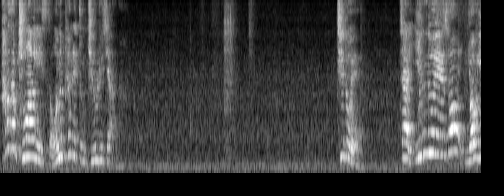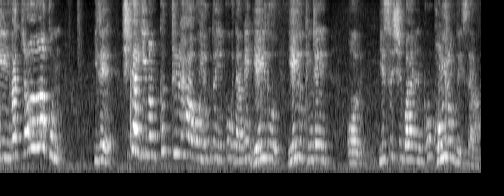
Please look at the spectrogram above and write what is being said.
항상 중앙에 있어. 어느 편에 좀 기울이지 않아. 지도에. 자, 인도에서 여기가 조금 이제 시작이면 끝을 하고 이런 것도 있고 그 다음에 예의도 예의도 굉장히 어 있으시고 하는 거 공유로도 있어요.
